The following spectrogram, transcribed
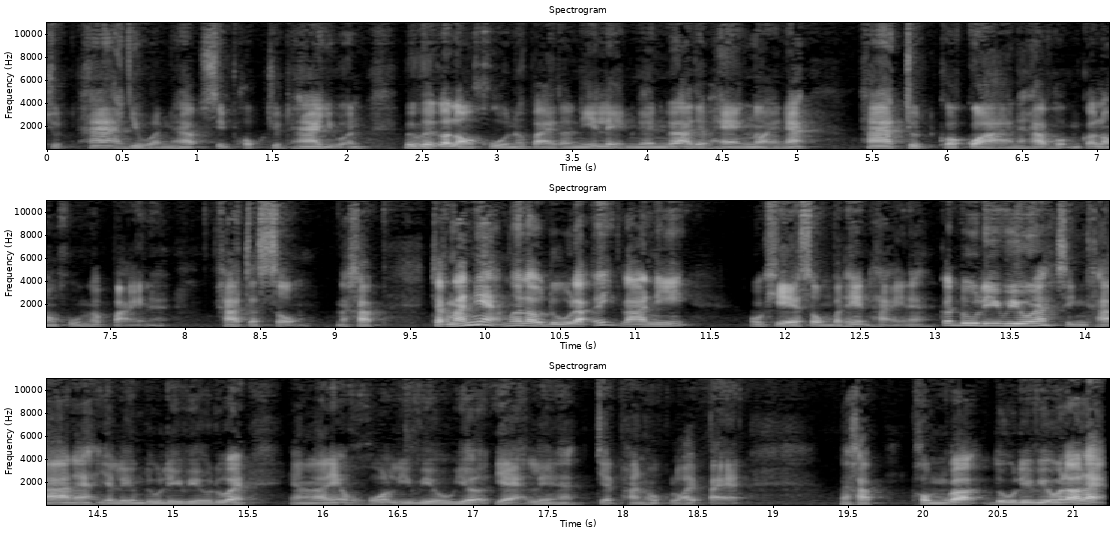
16.5 หยวนนะครับ16.5 หยวน เพื่อนๆก็ลองคูณเข้าไปตอนนี้เลทเงินก็อาจจะแพงหน่อยนะ5จุดกว่าๆนะครับผมก็ลองคูณเข้าไปนะค่าจัดส่งนะครับ จากนั้นเนี่ยเมื่อเราดูแล้วเอ้ยร้านนี้โอเค ส่งประเทศไทยนะก็ดูรีวิวนะสินค้านะอย่าลืมดูรีวิวด้วย อย่างร้านนี้โอ้โหรีวิวเยอะแยะเลยนะ7,608 นะครับผมก็ดูรีวิวมาแล้วแหละ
